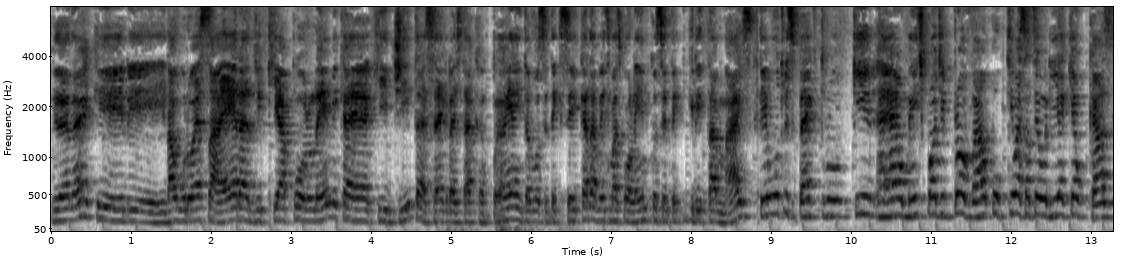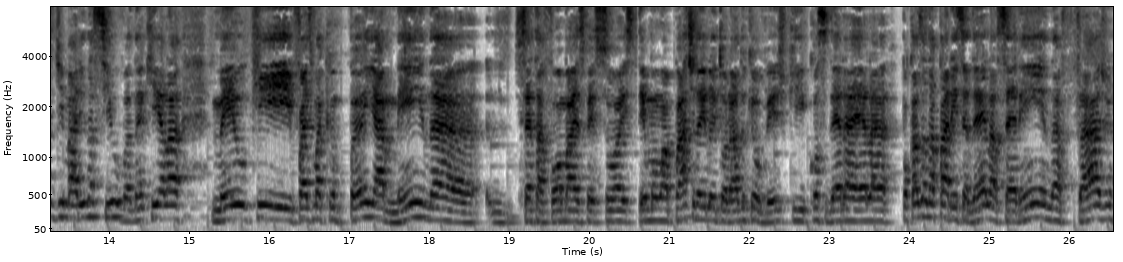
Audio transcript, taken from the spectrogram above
né, que ele inaugurou essa era de que a polêmica é que dita as regras da campanha, então você tem que ser cada vez mais polêmico, você tem que gritar mais. Tem um outro espectro que realmente pode provar um pouquinho essa teoria, que é o caso de Marina Silva, né? Que ela meio que faz uma campanha amena, de certa forma as pessoas tem uma, uma parte do eleitorado que eu vejo que considera ela, por causa da aparência dela, serena, frágil,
